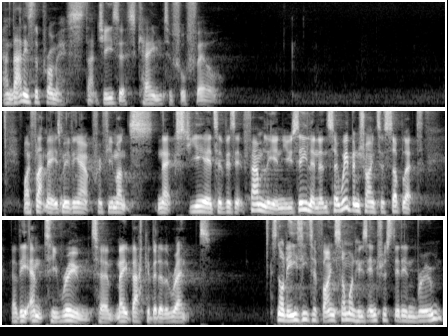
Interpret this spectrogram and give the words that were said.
And that is the promise that Jesus came to fulfill. My flatmate is moving out for a few months next year to visit family in New Zealand, and so we've been trying to sublet uh, the empty room to make back a bit of the rent. It's not easy to find someone who's interested in room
